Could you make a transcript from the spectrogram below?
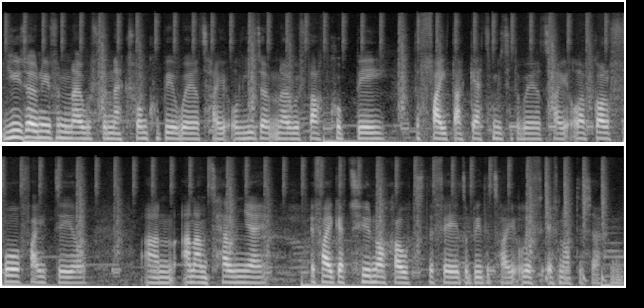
you don't even know if the next one could be a world title. You don't know if that could be the fight that gets me to the world title. I've got a four fight deal and, and I'm telling you, If I get two knockouts, the third will be the title, if, if not the second.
